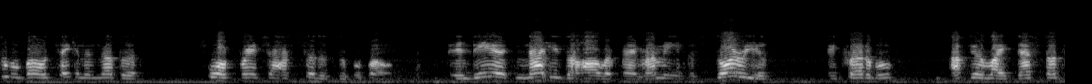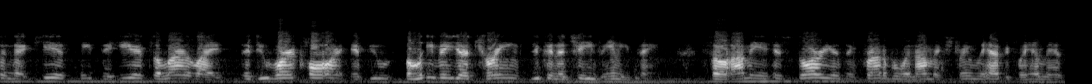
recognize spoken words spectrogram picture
Super Bowl, taking another fourth franchise to the Super Bowl. And then now he's a Hall of Fame. I mean, the story is incredible. I feel like that's something that kids need to hear to learn. Like, if you work hard, if you believe in your dreams, you can achieve anything. So, I mean, his story is incredible, and I'm extremely happy for him and his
